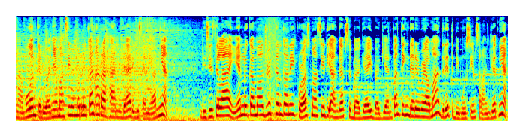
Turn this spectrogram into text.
Namun keduanya masih memerlukan arahan dari seniornya. Di sisi lain, Luka Modric dan Toni Kroos masih dianggap sebagai bagian penting dari Real Madrid di musim selanjutnya.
